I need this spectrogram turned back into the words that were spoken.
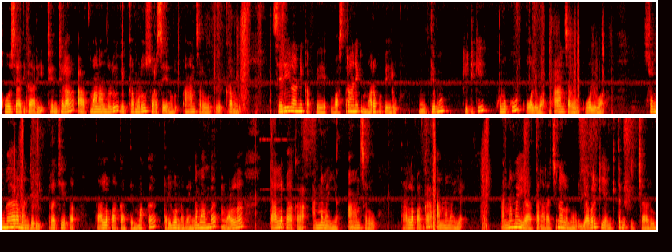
కోశాధికారి చెంచల ఆత్మానందుడు విక్రముడు సురసేనుడు. ఆన్సరు విక్రముడు. శరీరాన్ని కప్పే వస్త్రానికి మరొక పేరు ముత్యము కిటికీ కునుకు ఓలువ. ఆన్సరు ఓలువ. శృంగార మంజరి రచయిత తాళ్ళపాక తిమ్మక్క తరిగొండ వెంగమాంబ మొల్ల తాళ్ళపాక అన్నమయ్య ఆన్సరు. తాళ్ళపాక అన్నమయ్య. అన్నమయ్య తన రచనలను ఎవరికి అంకితం ఇచ్చాడు?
